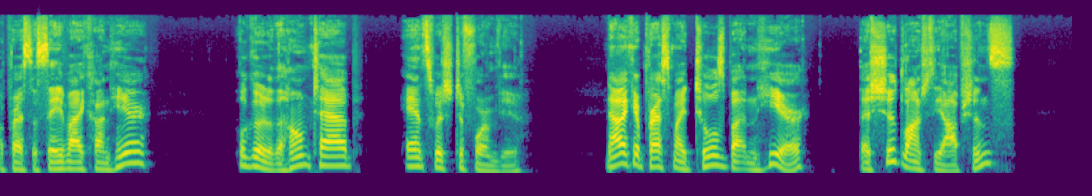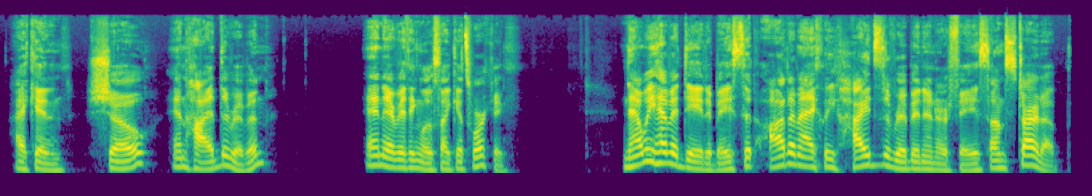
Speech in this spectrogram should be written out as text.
I'll press the Save icon here. We'll go to the Home tab and switch to Form View. Now I can press my Tools button here. That should launch the options. I can show and hide the ribbon, and everything looks like it's working. Now we have a database that automatically hides the ribbon interface on startup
